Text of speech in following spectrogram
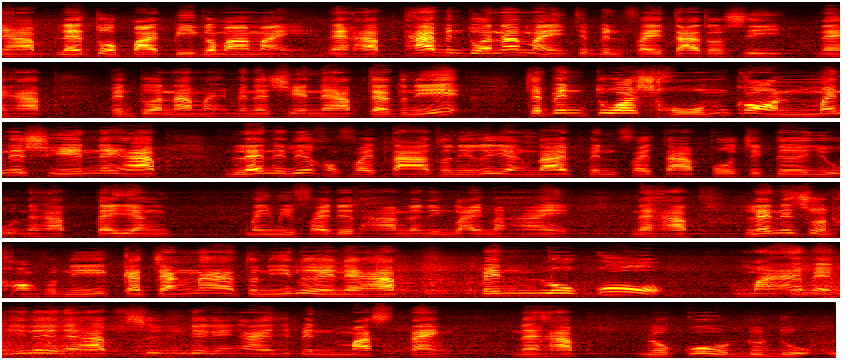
นะครับ และตัวปลายปีก็มาใหม่นะครับ ถ้าเป็นตัวหน้าใหม่จะเป็นไฟตาตัว C นะครับ เป็นตัวหน้าใหม่ m a n a g e n นะครับ แต่ตัวนี้จะเป็นตัวโฉมก่อน m a n a g e n นะครับ และในเรื่องของไฟตาตัวนี้ก็ยังได้เป็นไฟตาโปรเจคเตอร์อยู่นะครับ แต่ยังไม่มีไฟเดย์ไทม์และนิ่งไลท์มาให้นะครับ และในส่วนของตัวนี้กระจังหน้าตัวนี้เลยนะครับ เป็นโลโก้ม้าแบบนี้เลยนะครับ ซึ่งเรียกง่ายๆที่เป็น Mustang นะครับ โลโก้ดุๆ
